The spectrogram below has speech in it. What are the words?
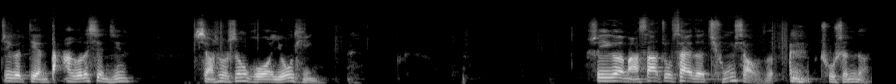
这个点大额的现金，享受生活，游艇，是一个马萨诸塞的穷小子出身的。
